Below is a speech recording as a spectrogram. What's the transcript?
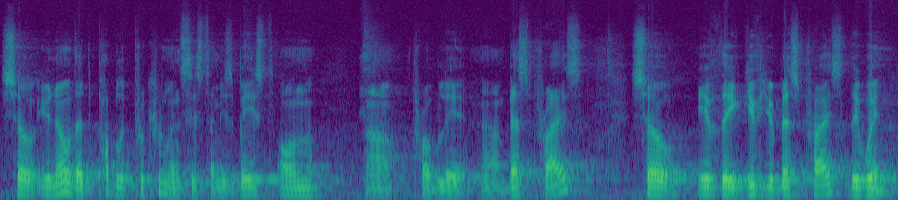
So you know that public procurement system is based on uh, probably uh, best price. So if they give you best price, they win.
